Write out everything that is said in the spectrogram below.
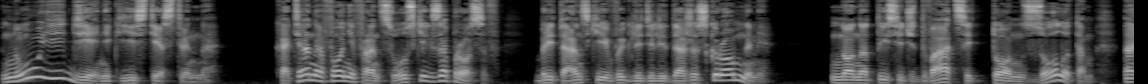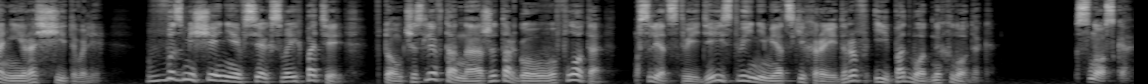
Ну и денег, естественно. Хотя на фоне французских запросов британские выглядели даже скромными. Но на тысяч двадцать тонн золотом они рассчитывали. В возмещение всех своих потерь, в том числе в тоннаже торгового флота, вследствие действий немецких рейдеров и подводных лодок. Сноска.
